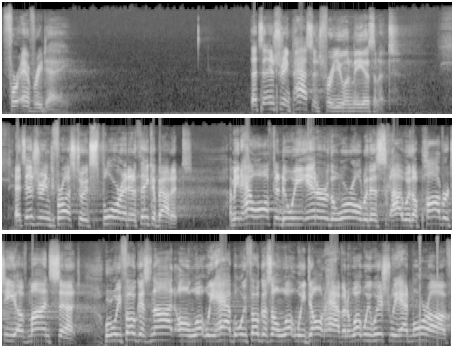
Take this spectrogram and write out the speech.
for every day. That's an interesting passage for you and me, isn't it? It's interesting for us to explore it and think about it. I mean, how often do we enter the world with, this, uh, with a poverty of mindset where we focus not on what we have, but we focus on what we don't have and what we wish we had more of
